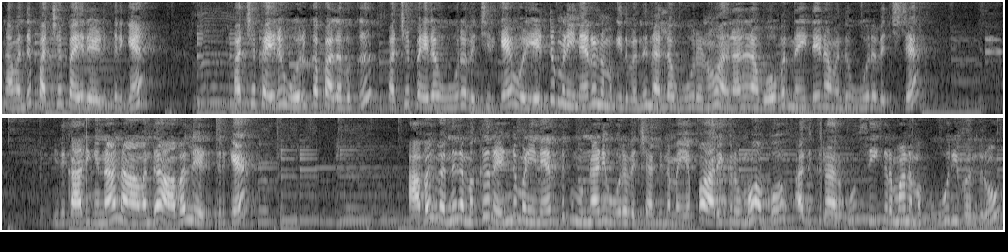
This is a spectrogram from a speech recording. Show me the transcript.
நான் வந்து பச்சை பயிறு எடுத்திருக்கேன். பச்சை பயிறு ஒரு கப் அளவுக்கு பச்சை பயிரை ஊற வச்சுருக்கேன். ஒரு எட்டு மணி நேரம் நமக்கு இது வந்து நல்லா ஊறணும். அதனால் நான் ஓவர் நைட்டே நான் வந்து ஊற வச்சுட்டேன். இது காட்டிங்கன்னா நான் வந்து அவல் எடுத்திருக்கேன். அவல் வந்து நமக்கு ரெண்டு மணி நேரத்துக்கு முன்னாடி ஊற வச்சாலே நம்ம எப்போ அரைக்கிறோமோ அப்போ அதுக்கு தான் இருக்கும். சீக்கிரமாக நமக்கு ஊறி வந்துடும்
